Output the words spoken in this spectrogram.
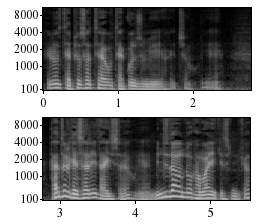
그래서 대표 사퇴하고 대권 준비하겠죠. 예. 다들 계산이 다 있어요. 예. 민주당은 또 가만히 있겠습니까?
